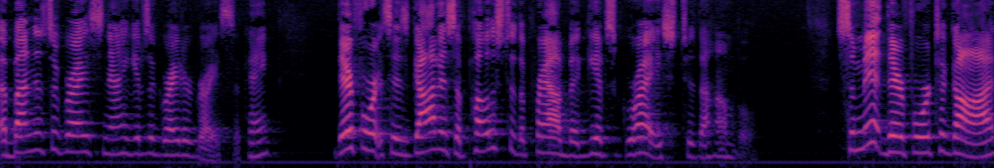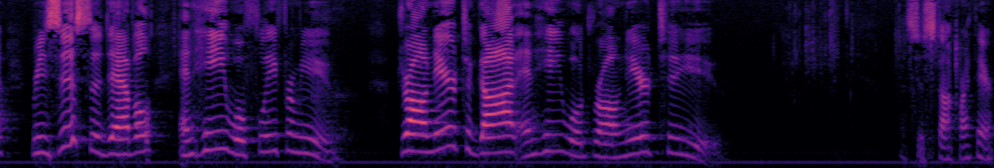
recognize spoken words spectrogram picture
abundance of grace. Now he gives a greater grace, okay? Therefore, it says, God is opposed to the proud, but gives grace to the humble. Submit, therefore, to God. Resist the devil, and he will flee from you. Draw near to God, and he will draw near to you. Stop right there.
